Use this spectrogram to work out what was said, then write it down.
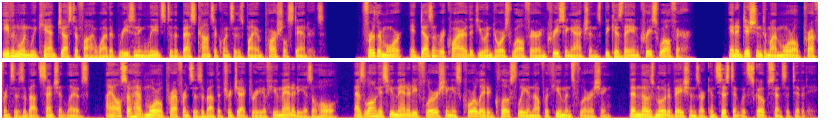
even when we can't justify why that reasoning leads to the best consequences by impartial standards. Furthermore, it doesn't require that you endorse welfare increasing actions because they increase welfare. In addition to my moral preferences about sentient lives, I also have moral preferences about the trajectory of humanity as a whole. As long as humanity flourishing is correlated closely enough with humans flourishing, then those motivations are consistent with scope sensitivity.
